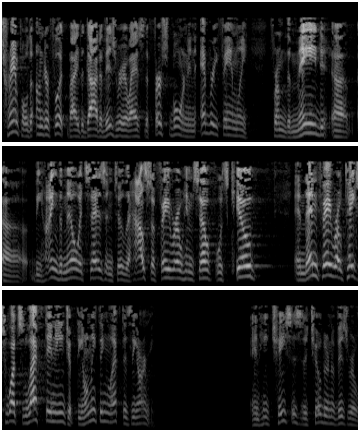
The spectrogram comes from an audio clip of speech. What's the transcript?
trampled underfoot by the God of Israel as the firstborn in every family from the maid uh, uh, behind the mill, it says, until the house of Pharaoh himself was killed. And then Pharaoh takes what's left in Egypt. The only thing left is the army. And he chases the children of Israel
